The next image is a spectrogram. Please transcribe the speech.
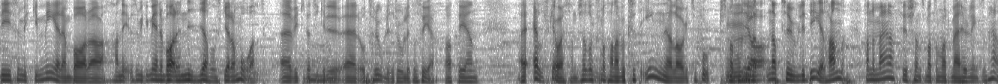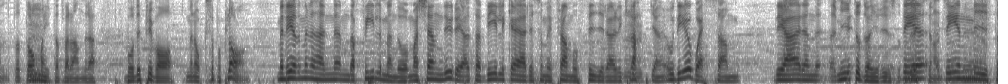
det är så mycket mer än bara, han är så mycket mer än bara en nia som ska göra mål, eh, vilket jag tycker Mm. är otroligt roligt att se. Och att det är en, jag älskar Ham, det känns också som att han har vuxit in i det här laget så fort, som att Mm. han är en nat- naturlig del. Han, han och Matthews känns som att de har varit med hur länge som helst, och att de Mm. har hittat varandra, både privat men också på plan. Men redan med den här nämnda filmen då, man kände ju det att så här, vilka är det som är framme och firar i Mm. klacken? Och det är West Ham. Det är en... Mito drar ju ruset på det, är, också. det är en myt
